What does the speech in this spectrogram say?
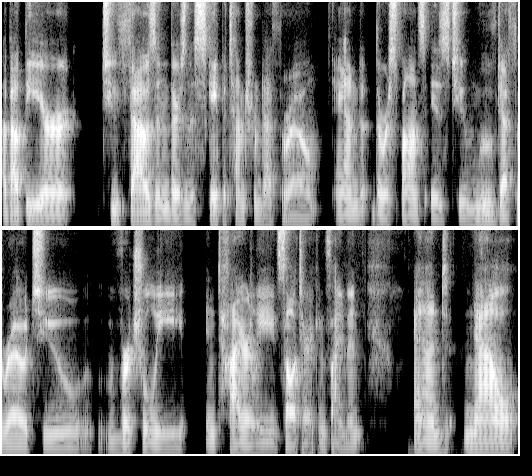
about the year 2000, there's an escape attempt from death row, and the response is to move death row to virtually entirely solitary confinement. And now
